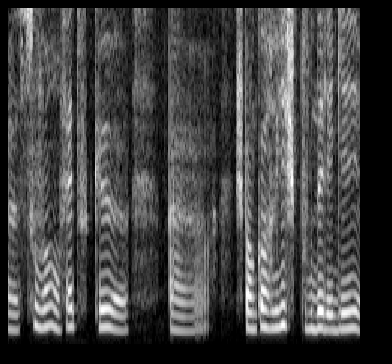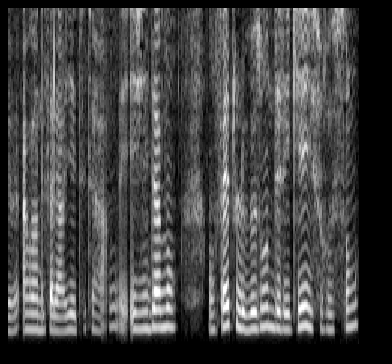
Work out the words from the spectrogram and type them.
euh, souvent en fait que euh, euh, je suis pas encore riche pour déléguer, avoir des salariés, etc. Mais évidemment, en fait, le besoin de déléguer, il se ressent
